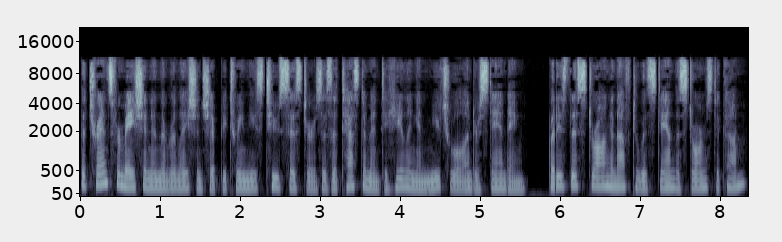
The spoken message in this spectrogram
The transformation in the relationship between these two sisters is a testament to healing and mutual understanding, but is this strong enough to withstand the storms to come?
